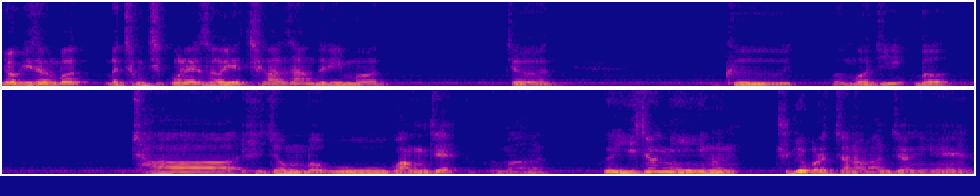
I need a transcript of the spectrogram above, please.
여기서 뭐, 뭐 정치권에서 예측한 사람들이 뭐 저 그 뭐 뭐지? 뭐 차희정 뭐 우광재 뭐그 이정희는 죽여버렸잖아 완전히.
